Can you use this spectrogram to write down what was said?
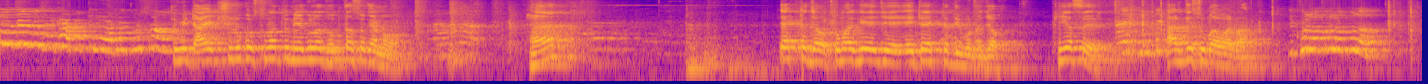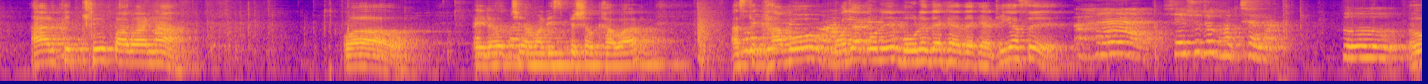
মজার মজার খাবার তুমি অর্ডার করছ। তুমি ডায়েট শুরু করছ না তুমি এগুলো ধরতেছো কেন? হ্যাঁ? একটা যাও তোমাকে এই যে এটা একটা দিব না যাও। ঠিক আছে? আর কিছু পাবা না। খুলো খুলো খুলো। আর কিছু পাবা না। ওয়াও। এটা হচ্ছে আমার স্পেশাল খাবার। আজকে খাব মজা করে বউরে দেখা দেখায় ঠিক আছে? হ্যাঁ সেই সুযোগ হচ্ছে না। ও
